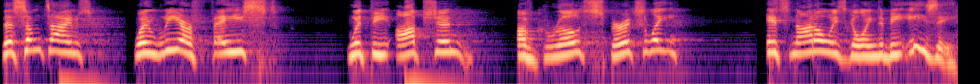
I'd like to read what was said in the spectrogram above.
That sometimes when we are faced with the option of growth spiritually, it's not always going to be easy.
